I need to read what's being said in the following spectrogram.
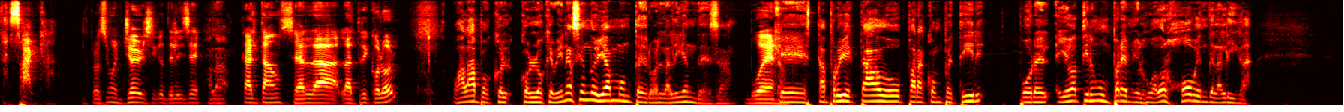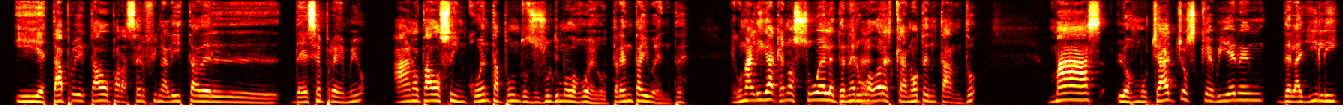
casaca, el próximo jersey que utilice Carl Towns sea la, la tricolor. Ojalá, porque con, con lo que viene haciendo Jan Montero en la Liga Endesa, Bueno. que está proyectado para competir por el. Ellos tienen un premio, el jugador joven de la liga. Y está proyectado para ser finalista del- de ese premio. Ha anotado 50 puntos en sus últimos dos juegos, 30 y 20. En una liga que no suele tener Exacto. jugadores que anoten tanto. Más los muchachos que vienen de la G League,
